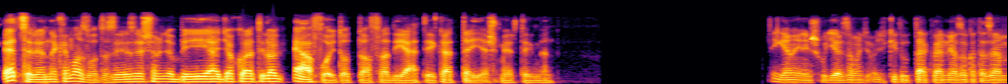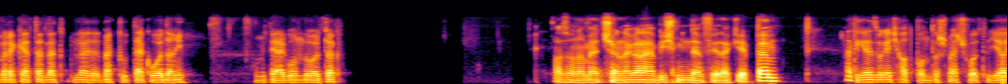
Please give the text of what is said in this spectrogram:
Egyszerűen nekem az volt az érzésem, hogy a BA gyakorlatilag elfolytotta a Fradi játékát teljes mértékben. Igen, én is úgy érzem, hogy, hogy ki tudták venni azokat az embereket, tehát le, le, meg tudták oldani, amit elgondoltak. Azon a meccsen legalábbis mindenféleképpen. Hát igen, ez meg egy hat pontos meccs volt ugye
